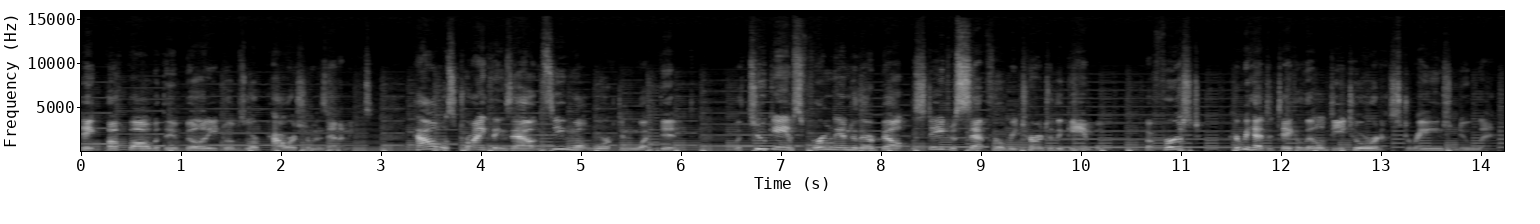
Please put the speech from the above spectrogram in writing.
pink puffball with the ability to absorb powers from his enemies. Hal was trying things out and seeing what worked and what didn't. With two games firmly under their belt, the stage was set for a return to the Game Boy. But first, Kirby had to take a little detour in a strange new land.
